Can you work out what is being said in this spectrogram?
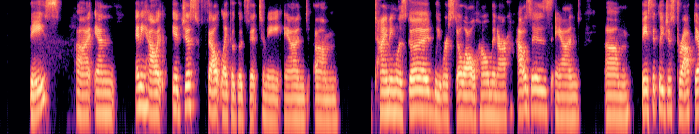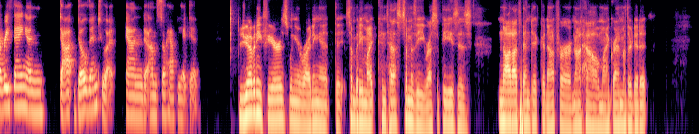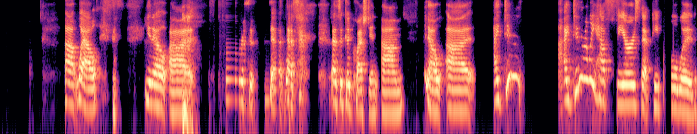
base. Uh, and anyhow, it, it just felt like a good fit to me. And um, timing was good. We were still all home in our houses and um, basically just dropped everything and do- dove into it. And I'm so happy I did. Did you have any fears when you're writing it that somebody might contest some of the recipes as not authentic enough or not how my grandmother did it? Uh, well, you know, uh, first, that, that's that's a good question. Um, you know, uh, I didn't I didn't really have fears that people would,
